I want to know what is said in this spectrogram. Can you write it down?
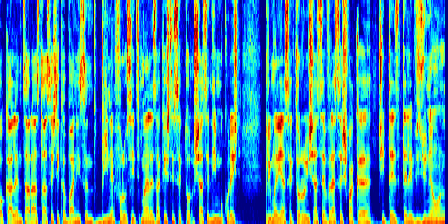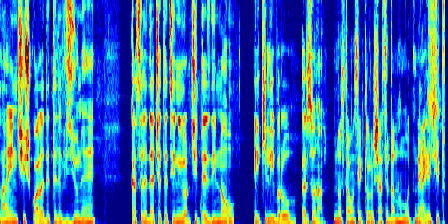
locale în țara asta, să știi că banii sunt bine folosiți, mai ales dacă ești în sectorul 6 din București. Primăria sectorului 6 vrea să-și facă, citez, televiziune online și școală de televiziune ca să le dea cetățenilor, citez din nou, echilibru personal. Nu stau în sectorul 6, dar mă mut negreșit.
